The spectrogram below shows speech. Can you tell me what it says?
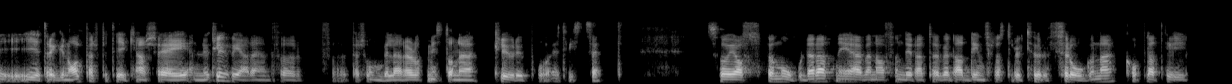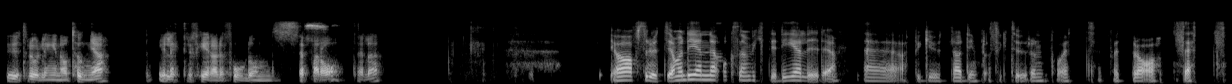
i ett regionalt perspektiv kanske är ännu klurigare än för, för personbilar eller åtminstone klurig på ett visst sätt. Så jag förmodar att ni även har funderat över laddinfrastrukturfrågorna kopplat till utrullningen av tunga elektrifierade fordon separat, eller? Ja, absolut. Ja, men det är också en viktig del i det, Eh, att bygga ut laddinfrastrukturen på ett, på ett bra sätt.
